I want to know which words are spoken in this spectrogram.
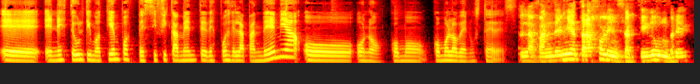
eh, en este último tiempo, específicamente después de la pandemia, o, o no? ¿Cómo, ¿Cómo, lo ven ustedes? La pandemia trajo la incertidumbre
